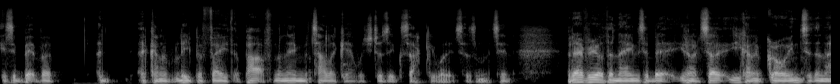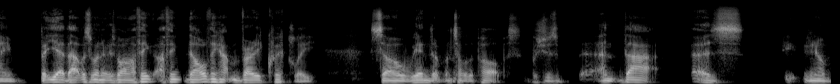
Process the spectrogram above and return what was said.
is a bit of a, a, kind of leap of faith, apart from the name Metallica, which does exactly what it says on the tin. But every other name's a bit, you know, so you kind of grow into the name. But yeah, that was when it was born. I think I think the whole thing happened very quickly. So we ended up on top of the pops, which was, and that as you know,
